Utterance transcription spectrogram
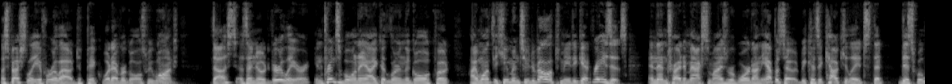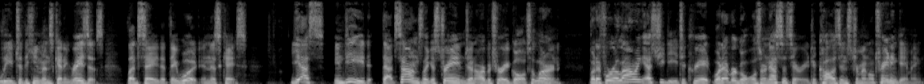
especially if we're allowed to pick whatever goals we want. Thus, as I noted earlier, in principle, an AI could learn the goal, quote, I want the humans who developed me to get raises, and then try to maximize reward on the episode because it calculates that this will lead to the humans getting raises. Let's say that they would in this case. Yes, indeed, that sounds like a strange and arbitrary goal to learn. But if we're allowing SGD to create whatever goals are necessary to cause instrumental training gaming,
